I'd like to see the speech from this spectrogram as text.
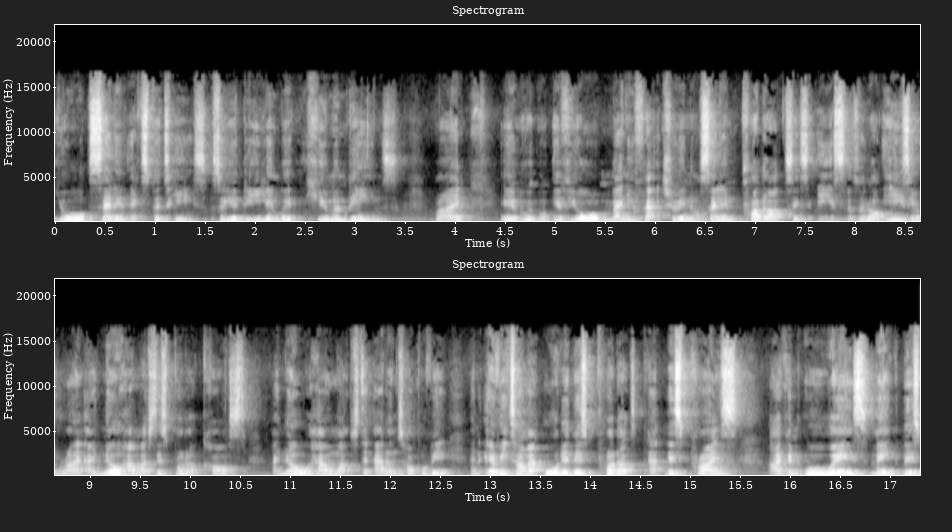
you're selling expertise. So you're dealing with human beings, right? if you're manufacturing or selling products, it's, it's, it's a lot easier, right? I know how much this product costs. I know how much to add on top of it. And every time I order this product at this price, I can always make this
